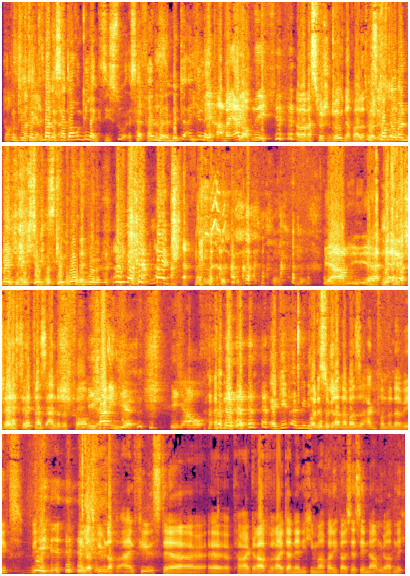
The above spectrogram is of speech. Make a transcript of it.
Doch, Und ich sag, als mal, das hat auch ein Gelenk. Siehst du, es hat in der Mitte ein Gelenk. Ja, aber er doch nicht. Aber was zwischendurch noch war, das Das kommt aber in welche Richtung das gebogen wurde. Nicht nach hinten, nein! Wir haben ihn Er hier. hat eine etwas andere Form. Ich habe ihn hier. Ich auch. Er geht ein wenig Wolltest du gerade noch was sagen von unterwegs? Wie, nee. Das, mir noch einfiel, ist der äh, Paragraphenreiter, nenne ich ihn mal, weil ich weiß jetzt den Namen gerade nicht.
